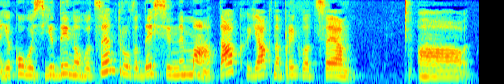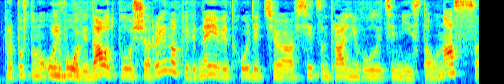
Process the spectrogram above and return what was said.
якогось єдиного центру в Одесі нема, так? Як, наприклад, це, припустимо, у Львові, да, от площа ринок, і від неї відходять е, всі центральні вулиці міста. У нас е,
